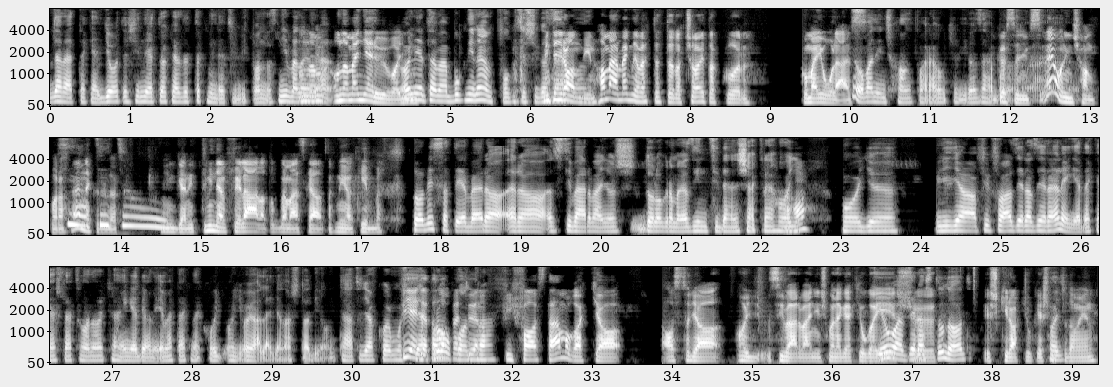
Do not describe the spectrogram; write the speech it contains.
nevettek egy jót, és innétől kezdve tök mindegy, hogy mit mondasz. Nyilván Onnan, olyan, onnan már nyerő vagy. Onnéltől már bukni nem fogsz, és igazából... Mint egy randin. Ha már megnevettetted a csajt, akkor, akkor már jól állsz. Jó, van, nincs hangpara, úgyhogy igazából... Köszönjük szépen. Jó, nincs hangpara. Ennek örülök. Igen, itt mindenféle állatok bemászkálhatnak néha képbe. Szóval visszatérve erre, erre a szivárványos dologra, meg az incidensekre, hogy, Aha. hogy így a FIFA azért azért elég érdekes lett volna, hogyha engedi a németeknek, hogy, hogy olyan legyen a stadion. Tehát, hogy akkor most Figyelj, ilyen pro alapvetően kontra... a FIFA az támogatja azt, hogy, a, hogy szivárvány és melegek jogai, Jó, és, azért azt tudod, és kirakjuk, és hogy- mit tudom én.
